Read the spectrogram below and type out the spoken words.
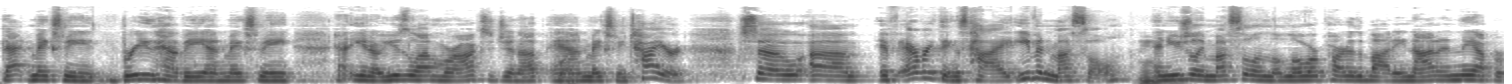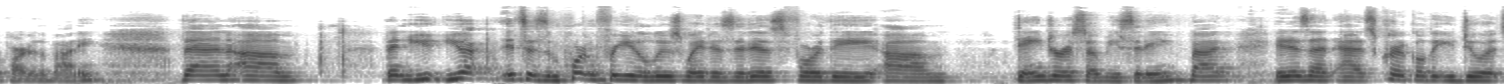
That makes me breathe heavy and makes me, you know, use a lot more oxygen up and Right. makes me tired. So um, if everything's high, even muscle, Mm. and usually muscle in the lower part of the body, not in the upper part of the body, then um, then you you it's as important for you to lose weight as it is for the um, dangerous obesity, but it isn't as critical that you do it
